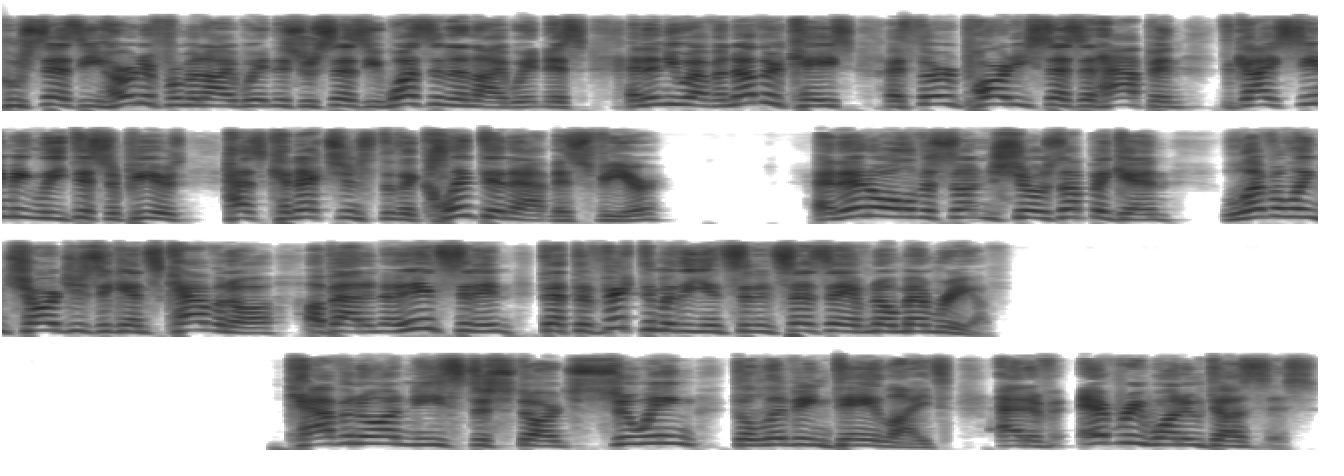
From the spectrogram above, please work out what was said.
who says he heard it from an eyewitness who says he wasn't an eyewitness. And then you have another case, a third party says it happened. The guy seemingly disappears, has connections to the Clinton atmosphere. And then all of a sudden shows up again, leveling charges against Kavanaugh about an incident that the victim of the incident says they have no memory of. Kavanaugh needs to start suing the living daylights out of everyone who does this.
